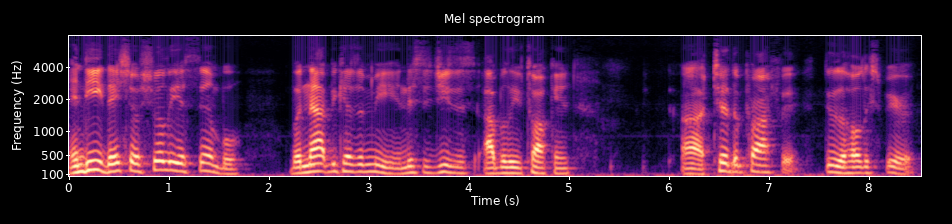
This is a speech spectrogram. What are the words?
Indeed, they shall surely assemble, but not because of me. And this is Jesus, I believe, talking uh, to the prophet through the Holy Spirit.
